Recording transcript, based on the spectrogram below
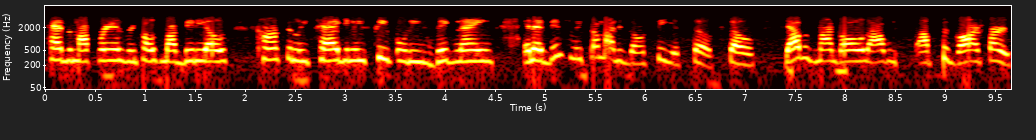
having my friends repost my videos, constantly tagging these people, these big names, and eventually somebody's gonna see your stuff. So that was my goal. I always I put God first.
